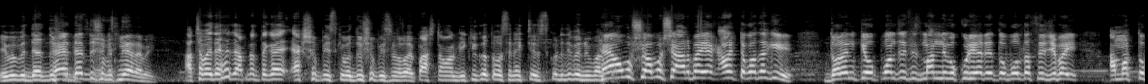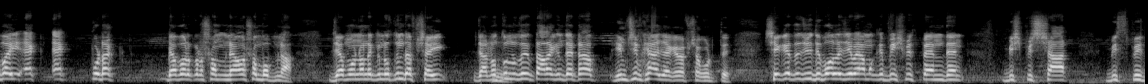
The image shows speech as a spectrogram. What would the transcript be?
এভাবে দেড় দুশো হ্যাঁ piece দেড় দুশো নেবে। পিস নিয়ে নেয় ভাই। আচ্ছা ভাই দেখা যায় আপনার থেকে একশো পিস কিংবা দুশো পিস না ভাই পাঁচটা মাল বিক্রি করতে পারছেন এক্সচেঞ্জ করে দিবেন হ্যাঁ অবশ্যই অবশ্যই। আর ভাই আরেকটা কথা কি? ধরেন কেউ পঞ্চাশ পিস মান নেব কুরিয়ারে তো বলতেছে যে ভাই আমার তো ভাই এক এক প্রোডাক্ট ব্যবহার করা নেওয়া সম্ভব না। যেমন অনেক নতুন ব্যবসায়ী যারা নতুন নতুন তারা কিন্তু একটা হিমশিম খেয়া যায় ব্যবসা করতে। সেক্ষেত্রে যদি বলে যে ভাই আমাকে বিশ পিস প্যান্ট দেন বিশ পিস শার্ট বিশ পিস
